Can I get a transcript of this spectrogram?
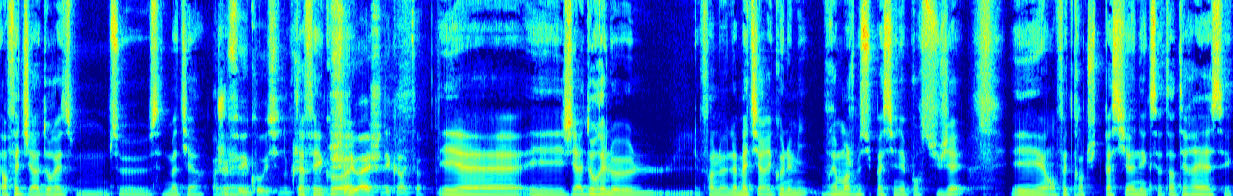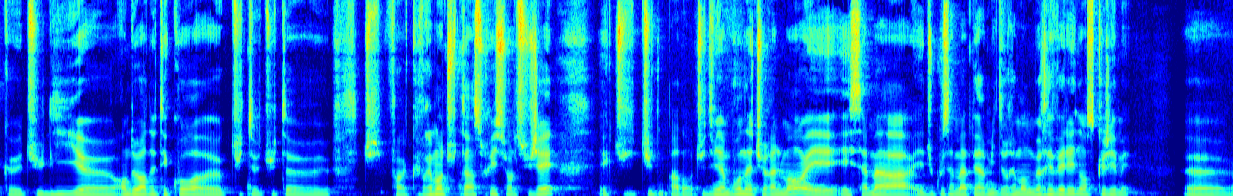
Et en fait, j'ai adoré ce- ce- cette matière. Je Euh, fais écho aussi. donc je- fait écho, je, suis- ouais. ouais, je suis d'accord avec toi. Et, euh, et j'ai adoré le, le- enfin, le- la matière économie. Vraiment, je me suis passionné pour ce sujet. Et en fait, quand tu te passionnes et que ça t'intéresse et que tu lis euh, en dehors de tes cours, euh, que tu te, tu te, tu- enfin, que vraiment tu t'instruis sur le sujet et que tu, tu, pardon, tu deviens bon naturellement. Et, et ça m'a, et du coup, ça m'a permis de vraiment de me révéler dans ce que j'aimais. Euh,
